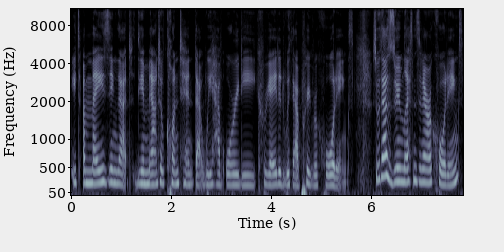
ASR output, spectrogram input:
it's amazing that the amount of content that we have already created with our pre recordings. So, with our Zoom lessons and our recordings,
